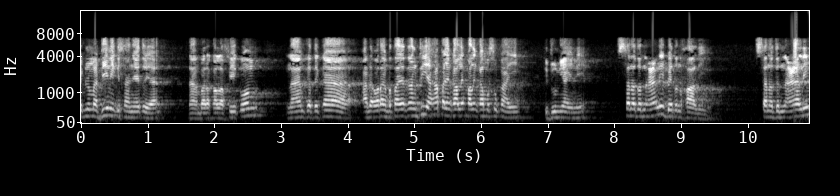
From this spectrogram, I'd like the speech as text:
Ibnu Madini kisahnya itu ya. Nah barakallahu fikum. Nah ketika ada orang yang bertanya tentang dia apa yang paling kamu sukai di dunia ini? Sanadun ali baitun khali sanadun ali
